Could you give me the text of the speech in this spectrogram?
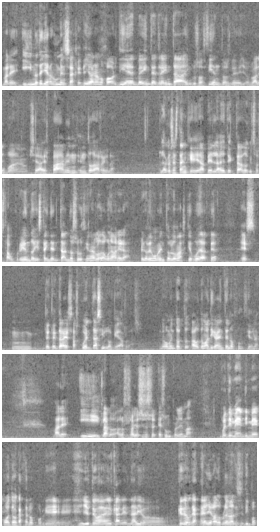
¿Vale? Y no te llegan un mensaje, te llegan a lo mejor 10, 20, 30, incluso cientos de ellos, ¿vale? Bueno. O sea, spam en, toda regla. La cosa está en que Apple ha detectado que esto está ocurriendo y está intentando solucionarlo de alguna manera. Pero de momento lo más que puede hacer es mm, detectar esas cuentas y bloquearlas. De momento automáticamente no funciona. ¿Vale? Y claro, a los usuarios eso es un problema. Pues dime, dime cómo tengo que hacerlo, porque yo tengo el calendario. ¿Qué tengo que hacer? ¿Te ha llegado problemas de ese tipo?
